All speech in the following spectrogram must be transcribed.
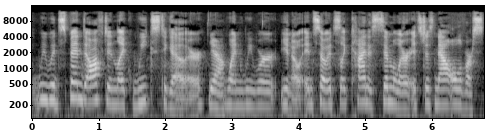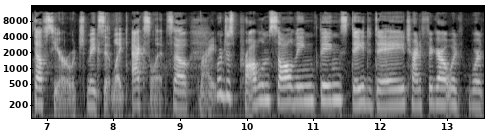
we would spend often like weeks together. Yeah. When we were, you know, and so it's like kind of similar. It's just now all of our stuff's here, which makes it like excellent. So Right. we're just problem solving things day to day, trying to figure out what what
